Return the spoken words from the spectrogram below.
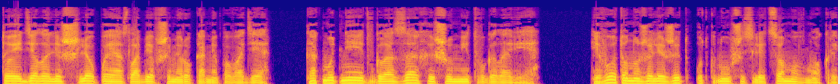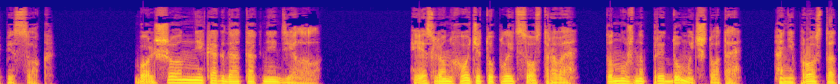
то и дело лишь шлепая ослабевшими руками по воде, как мутнеет в глазах и шумит в голове. И вот он уже лежит, уткнувшись лицом в мокрый песок. Больше он никогда так не делал. Если он хочет уплыть с острова, то нужно придумать что-то, а не просто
